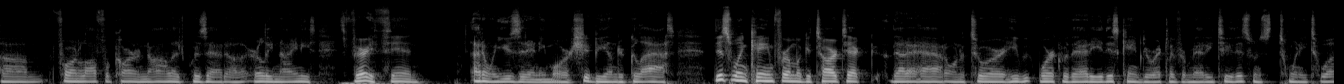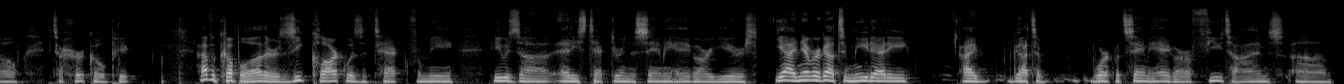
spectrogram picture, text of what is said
um, for unlawful carnal knowledge. Was that uh, early '90s? It's very thin. I don't use it anymore. It should be under glass. This one came from a guitar tech that I had on a tour. He worked with Eddie. This came directly from Eddie too. This one's 2012. It's a Herco pick I have a couple others. Zeke Clark was a tech for me. He was uh, Eddie's tech during the Sammy Hagar years. Yeah, I never got to meet Eddie. I got to work with Sammy Hagar a few times. Um,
